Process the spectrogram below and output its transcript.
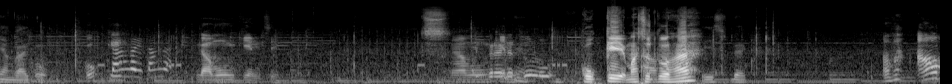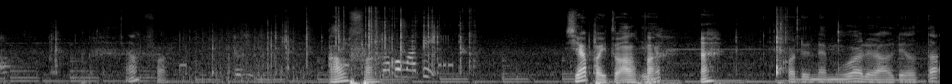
yang gak ikut. Kuki? Tangga di tangga. Nggak mungkin sih. Nggak mungkin. Dulu. Kuki maksud lu, hah? Is back. Apa? Alp? Alpha. Alpha. Kok mati? Siapa itu Alpha? Ingat? Hah? Kode name gua adalah Delta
